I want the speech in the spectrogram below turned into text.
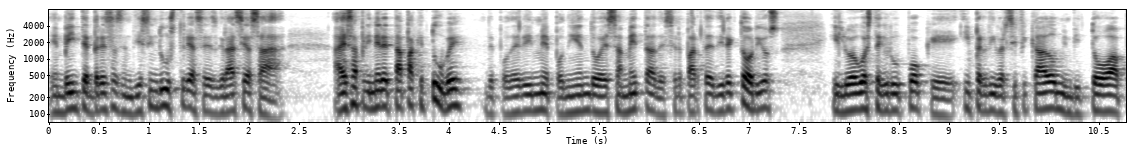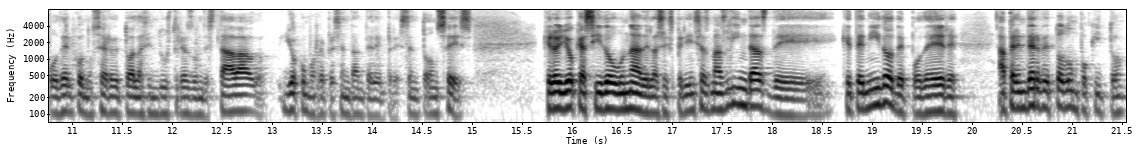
en 20 empresas, en 10 industrias, es gracias a, esa primera etapa que tuve de poder irme poniendo esa meta de ser parte de directorios y luego este grupo que hiperdiversificado me invitó a poder conocer de todas las industrias donde estaba yo como representante de empresa. Entonces, creo yo que ha sido una de las experiencias más lindas de, que he tenido de poder aprender de todo un poquito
